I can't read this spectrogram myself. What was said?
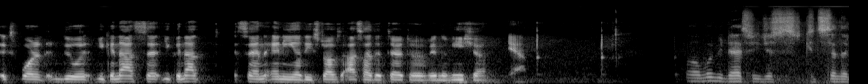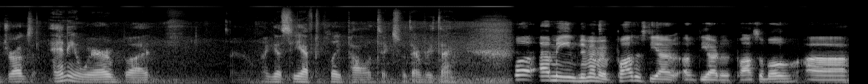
export it, do it. You cannot set you cannot send any of these drugs outside the territory of Indonesia. Yeah. Well, it would be nice if you just could send the drugs anywhere, but I guess you have to play politics with everything. Well, I mean, remember, politics the art of the art of the possible. Uh,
